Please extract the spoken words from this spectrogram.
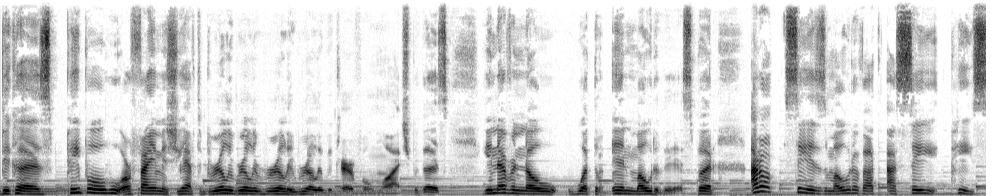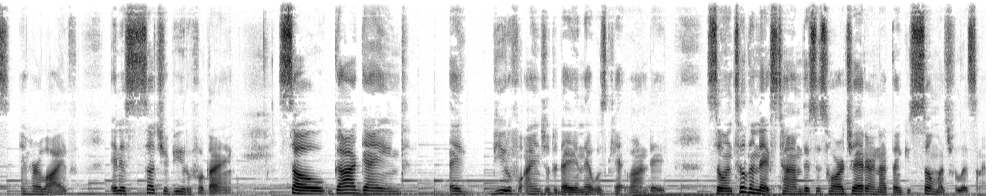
Because people who are famous, you have to really, really, really, really be careful and watch because you never know what the end motive is. But I don't see it as motive. I, I see peace in her life. And it's such a beautiful thing. So God gained a beautiful angel today, and that was Kat Von D. So until the next time, this is Hard Chatter, and I thank you so much for listening.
